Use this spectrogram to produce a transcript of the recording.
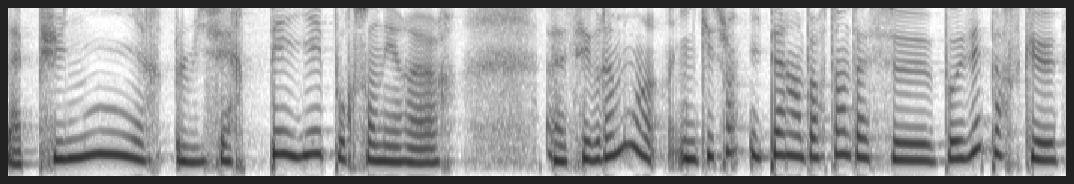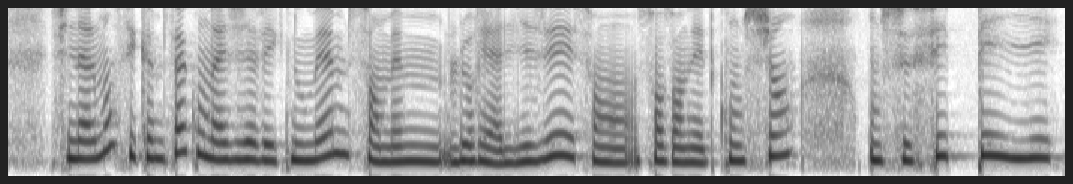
la punir, lui faire payer pour son erreur? euh, c'est vraiment une question hyper importante à se poser parce que finalement, c'est comme ça qu'on agit avec nous-mêmes sans même le réaliser, sans, sans, en être conscient. On se fait payer.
